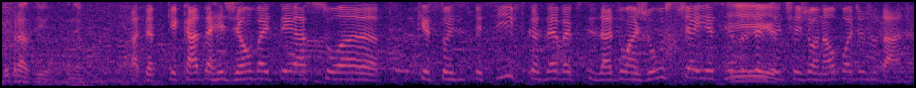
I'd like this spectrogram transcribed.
do Brasil. Entendeu? Até porque cada região vai ter a sua questões específicas, né? Vai precisar de um ajuste e esse representante Isso. regional pode ajudar, né?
